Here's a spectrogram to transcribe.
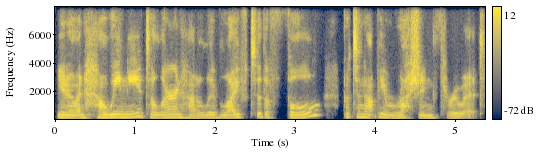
you know, and how we need to learn how to live life to the full, but to not be rushing through it,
